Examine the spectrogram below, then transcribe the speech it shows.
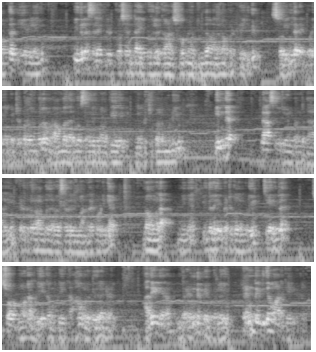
மொத்த தியரிலையும் இதுல செலக்டட் கொஸ்டின் டைப்புகளுக்கான ஷார்ட் நோட் இந்த வழங்கப்பட்டிருக்குது ஸோ இந்த ரெக்கார்டிங் பெற்றுக்கொள்வதன் மூலம் ஒரு ஐம்பது அறுபது சதவீதமான தியரி நீங்கள் பெற்றுக்கொள்ள முடியும். இந்த கிளாஸுக்கு ஜாயின் பண்றதாலையும் கிட்டத்தட்ட ஐம்பது அறுபது சதவீதமான ரெக்கார்டிங்கை உங்களை நீங்க இதுலயும் பெற்றுக்கொள்ள முடியும். தியரியில ஷார்ட் நோட் அப்படியே கம்ப்ளீட்டாக உங்களுக்கு இதில் கிடைக்கும். அதே நேரம் இந்த ரெண்டு பேப்பர்லையும் ரெண்டு விதமான கேள்விகள்.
